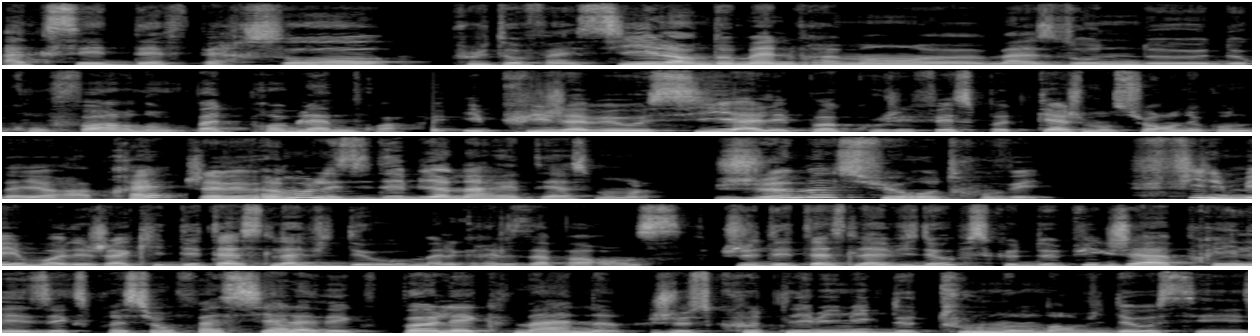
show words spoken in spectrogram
accès dev perso, plutôt facile, un domaine vraiment euh, ma zone de, confort, donc pas de problème quoi. Et puis j'avais aussi, à l'époque où j'ai fait ce podcast, je m'en suis rendu compte d'ailleurs après, j'avais vraiment les idées bien arrêtées à ce moment-là. Je me suis retrouvée filmé, moi déjà qui déteste la vidéo malgré les apparences. Je déteste la vidéo parce que depuis que j'ai appris les expressions faciales avec Paul Ekman, je scrute les mimiques de tout le monde en vidéo, c'est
